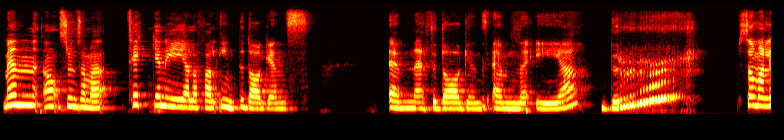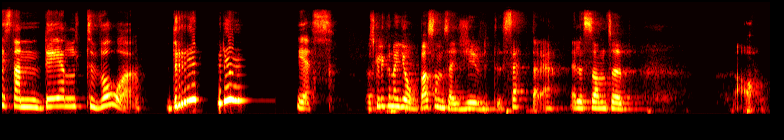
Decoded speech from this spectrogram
Men ja, strunt samma. Tecken är i alla fall inte dagens ämne för dagens ämne är drrrr, Sommarlistan del två. drrrr, drrrr. Yes. Jag skulle kunna jobba som så här ljudsättare. Eller som typ, ja,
